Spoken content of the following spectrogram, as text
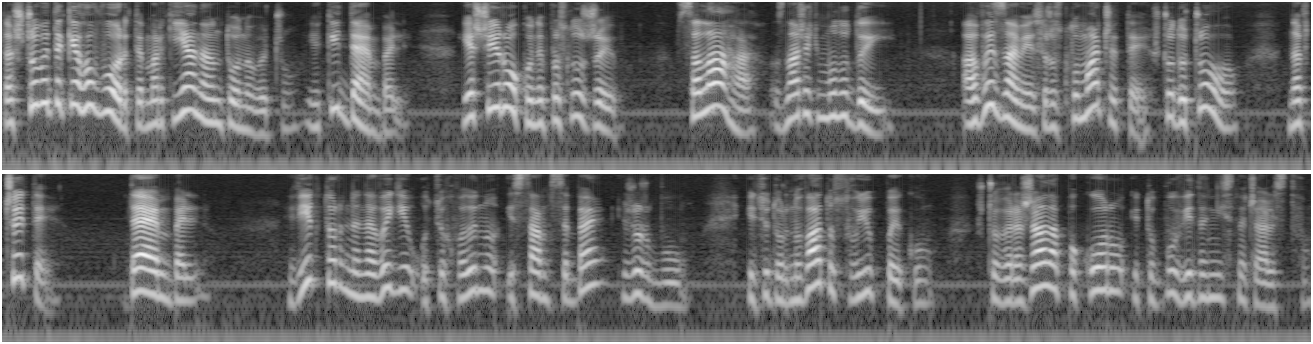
Та що ви таке говорите, Маркіяне Антоновичу? Який дембель? Я ще й року не прослужив. Салага значить молодий. А ви замість розтлумачити, що до чого, навчити дембель. Віктор ненавидів у цю хвилину і сам себе, і журбу, і цю дурнувату свою пику, що виражала покору і тупу відданість начальству.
